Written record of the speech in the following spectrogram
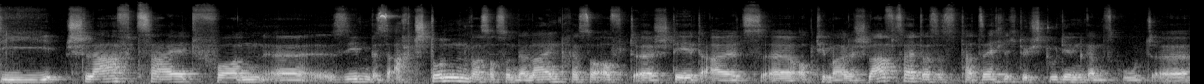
Die Schlafzeit von äh, sieben bis acht Stunden, was auch so in der Laienpresse oft äh, steht als äh, optimale Schlafzeit, das ist tatsächlich durch Studien ganz gut äh,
